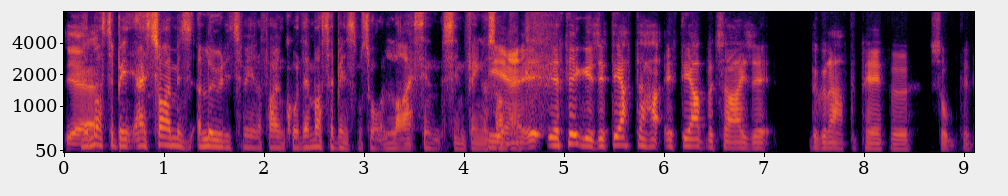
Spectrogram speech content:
Yeah. There must have been, as Simon's alluded to me in a phone call, there must have been some sort of licensing thing or something. Yeah, it, the thing is, if they have to, ha- if they advertise it, they're going to have to pay for something.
